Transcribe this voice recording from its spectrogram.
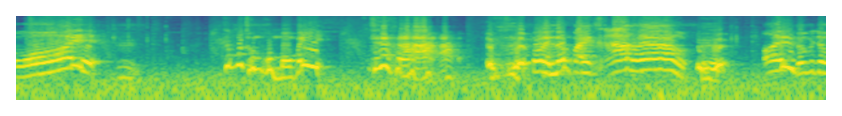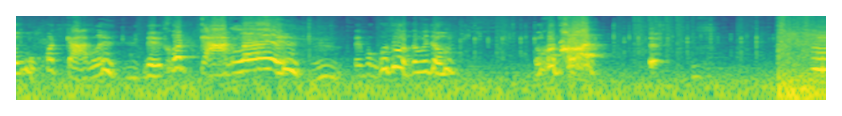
โอ้ยท่านผู้ชมผมมองไม่ โอ้ยเริ่มไฟค้างแล้ว โอ้ยท่านผู้ชมผมโคตรกากเลย เด็กโคตรกากเลย แต่ผมขอโทษท่านผู้ชมผมขอโทษอื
